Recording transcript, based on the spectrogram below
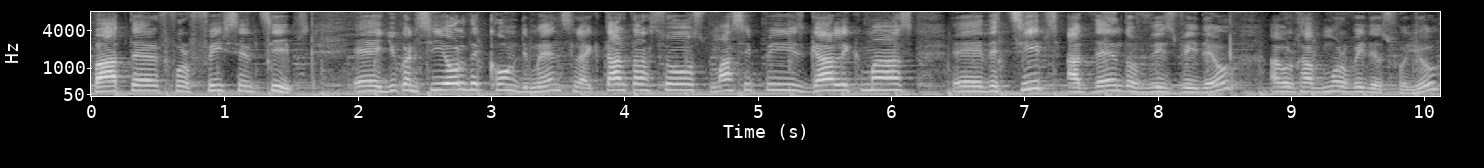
batter for fish and chips. Uh, you can see all the condiments like tartar sauce, masterpiece, garlic mass, uh, the chips at the end of this video. I will have more videos for you.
